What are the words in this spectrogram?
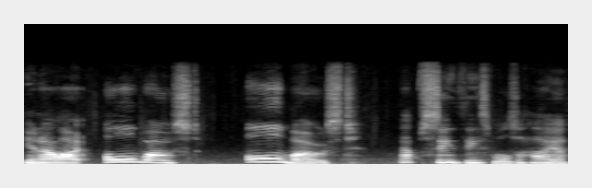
You know, I almost, almost... Yep, see, these walls are higher.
